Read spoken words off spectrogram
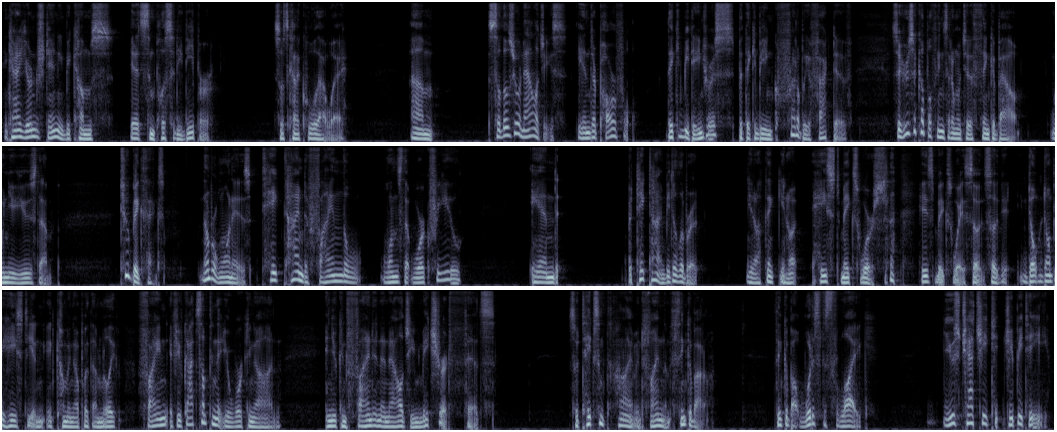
and kind of your understanding becomes in its simplicity deeper. So it's kind of cool that way. Um, so those are analogies and they're powerful. They can be dangerous, but they can be incredibly effective. So here's a couple things that I want you to think about when you use them. Two big things. Number one is take time to find the ones that work for you and but take time, be deliberate. You know, think, you know, haste makes worse. haste makes waste. So so don't don't be hasty in, in coming up with them. Really find if you've got something that you're working on and you can find an analogy, make sure it fits. So take some time and find them. Think about them. Think about what is this like? Use ChatGPT.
